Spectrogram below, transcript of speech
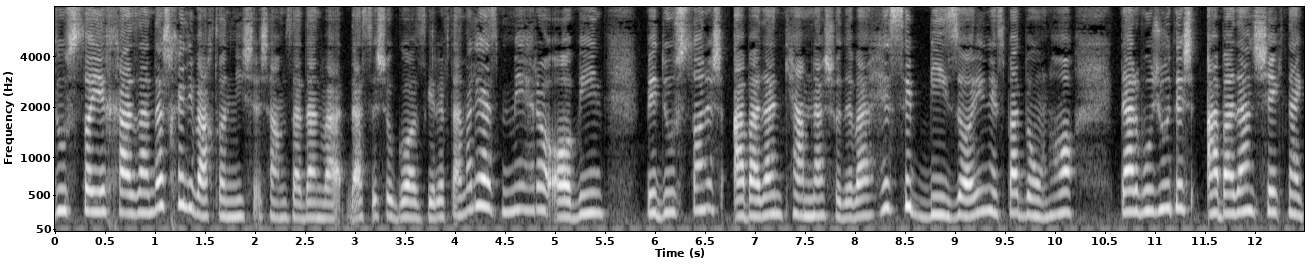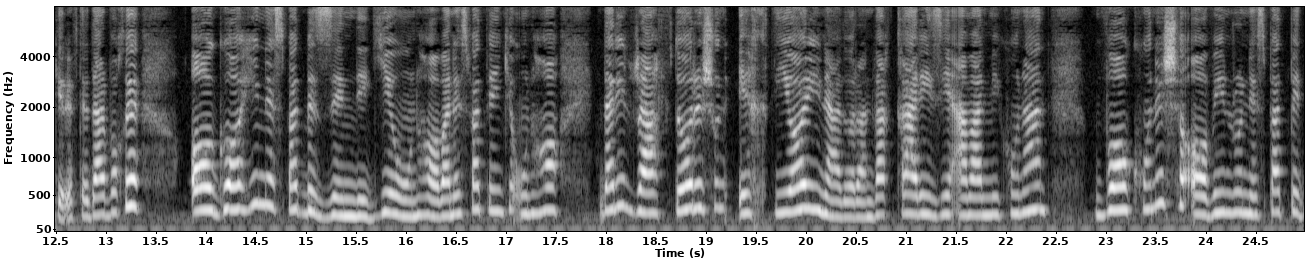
دوستای خزندش خیلی وقتا نیشش هم زدن و دستشو گاز گرفتن. ولی از مهر آوین به دوستانش ابدا کم نشده و حس بیزاری نسبت به اونها در وجودش ابدا شکل نگرفته. در واقع آگاهی نسبت به زندگی اونها و نسبت به اینکه اونها در این رفتارشون اختیاری ندارن و غریزی عمل می‌کنن واکنش آوین رو نسبت به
